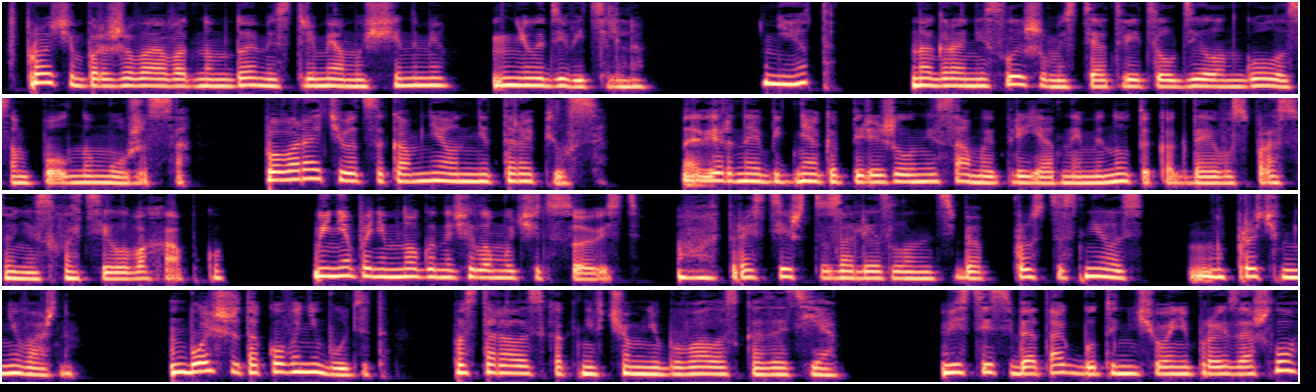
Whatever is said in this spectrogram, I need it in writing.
Впрочем, проживая в одном доме с тремя мужчинами, неудивительно. «Нет», — на грани слышимости ответил Дилан голосом полным ужаса. Поворачиваться ко мне он не торопился. Наверное, бедняга пережил не самые приятные минуты, когда его спросонья схватила в охапку. Меня понемногу начала мучить совесть. Ой, прости, что залезла на тебя, просто снилось. Ну, впрочем, неважно. Больше такого не будет, постаралась как ни в чем не бывало сказать я. Вести себя так, будто ничего не произошло,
